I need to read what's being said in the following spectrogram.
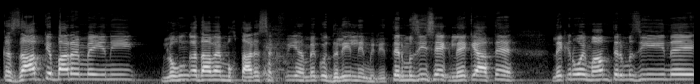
کذاب کے بارے میں یعنی لوگوں کا دعویٰ مختار سقفی، ہمیں کوئی دلیل نہیں ملی۔ ترمزی سے ایک لے کے آتے ہیں، لیکن وہ امام ترمزی نے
